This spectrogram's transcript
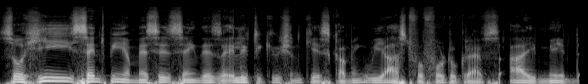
So he sent me a message saying there's an electrocution case coming. We asked for photographs. I made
